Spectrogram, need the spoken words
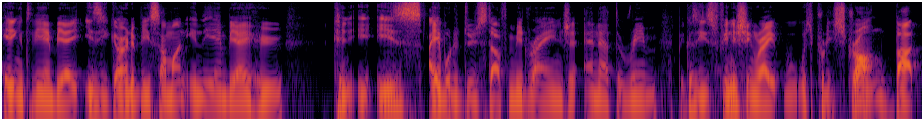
heading into the NBA? Is he going to be someone in the NBA who can, is able to do stuff mid range and at the rim because his finishing rate was pretty strong, but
